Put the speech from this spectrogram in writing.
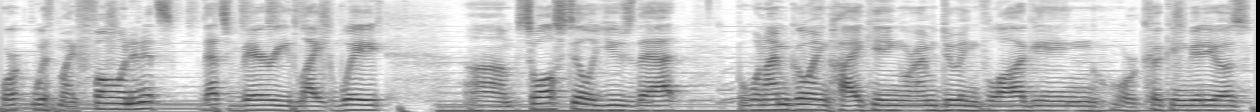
or with my phone and it's that's very lightweight. Um, so I'll still use that. But when I'm going hiking or I'm doing vlogging or cooking videos,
